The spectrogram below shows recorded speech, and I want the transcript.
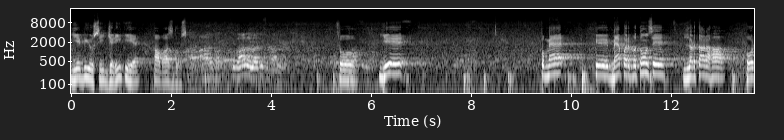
یہ بھی اسی جری کی ہے آواز دوستو جی، تو یہ تو میں کہ میں پربتوں سے لڑتا رہا اور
